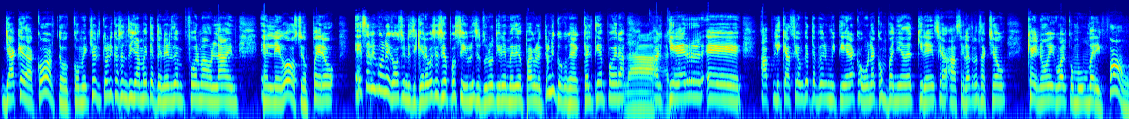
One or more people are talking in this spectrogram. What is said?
ya queda corto. Comercio electrónico es sencillamente tener de forma online el negocio, pero ese mismo negocio ni siquiera hubiese sido posible si tú no tienes medio de pago electrónico, que en aquel tiempo era Claro. cualquier eh, aplicación que te permitiera con una compañía de adquirencia hacer la transacción que no igual como un Verifone.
